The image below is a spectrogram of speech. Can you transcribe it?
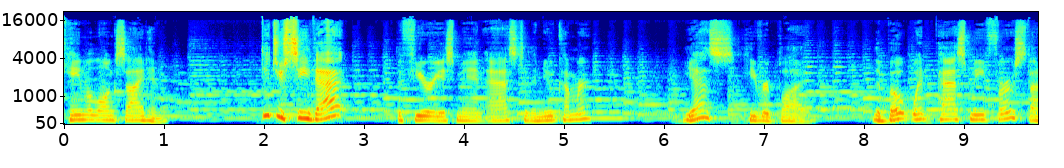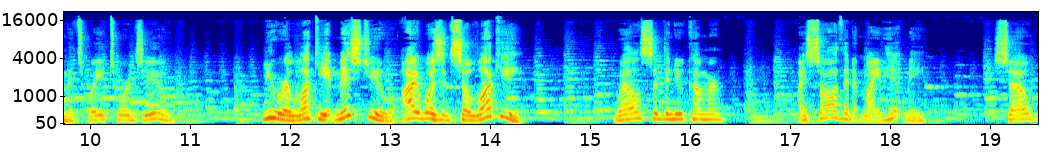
came alongside him. Did you see that? The furious man asked to the newcomer. Yes, he replied. The boat went past me first on its way towards you. You were lucky it missed you. I wasn't so lucky. Well, said the newcomer, I saw that it might hit me, so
